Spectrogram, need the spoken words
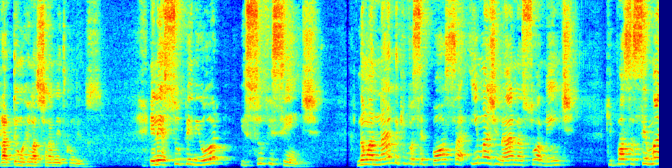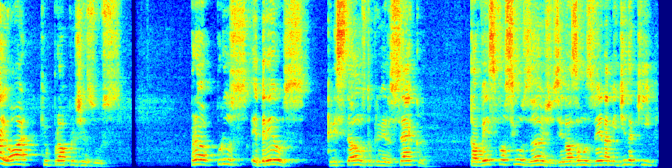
para ter um relacionamento com Deus. Ele é superior e suficiente não há nada que você possa imaginar na sua mente que possa ser maior que o próprio Jesus. Para os hebreus cristãos do primeiro século, talvez fossem os anjos, e nós vamos ver à medida que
